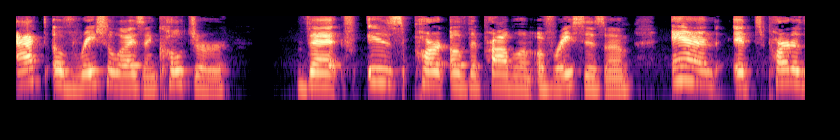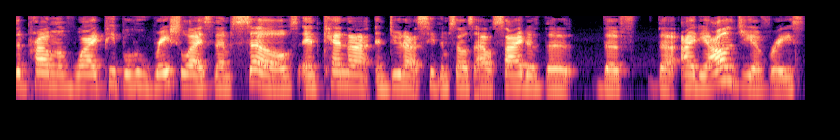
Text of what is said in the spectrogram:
act of racializing culture that is part of the problem of racism and it's part of the problem of why people who racialize themselves and cannot and do not see themselves outside of the the the ideology of race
